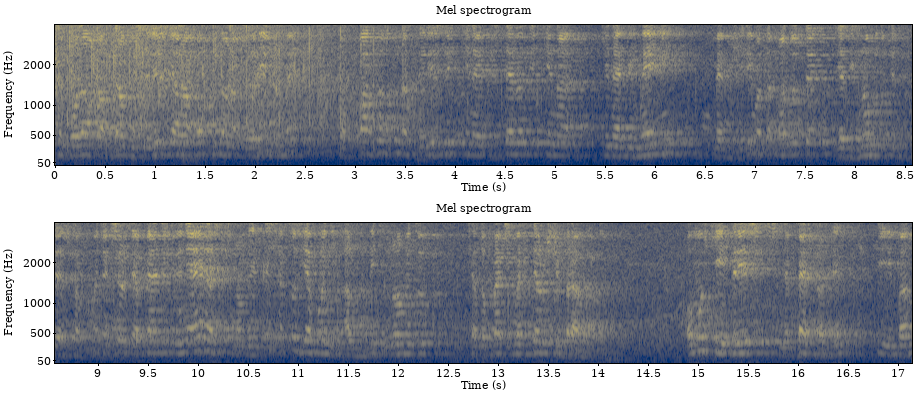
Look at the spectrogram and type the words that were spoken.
σε πολλά από αυτά που στηρίζει, αλλά όπως το αναγνωρίζουμε το πάθος του να στηρίζει και να εμπιστεύεται και να, και να επιμένει με επιχειρήματα πάντοτε για τη γνώμη του και τη θέση του. Ακόμα και ξέρω ότι απέναντι του είναι ένας συνομιλητής και αυτός διαφωνεί. Αλλά θα πει τη γνώμη του και θα το πράξει μέχρι τέλου και μπράβο. Όμως και οι τρεις συνεπέστατοι, τι είπαν,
